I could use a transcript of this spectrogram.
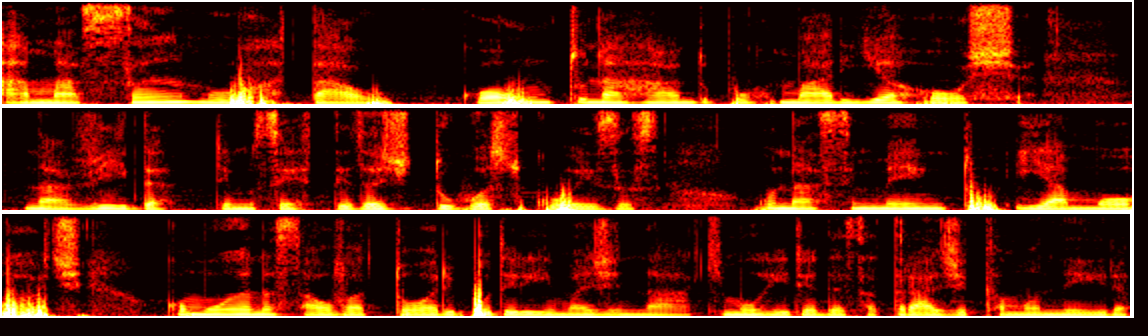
A Maçã Mortal, conto narrado por Maria Rocha. Na vida temos certeza de duas coisas: o nascimento e a morte. Como Ana Salvatore poderia imaginar que morreria dessa trágica maneira?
